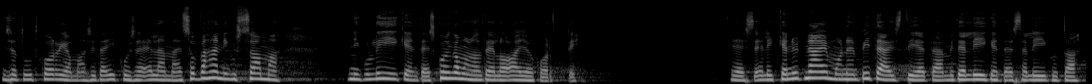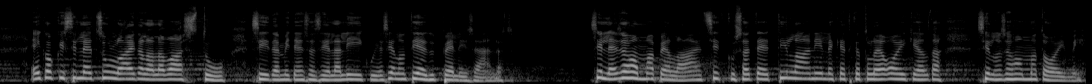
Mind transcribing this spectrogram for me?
niin sä tulet korjaamaan sitä ikuisen elämää. Se on vähän niin kuin sama niin kuin liikenteessä. Kuinka monella teillä on ajokortti? Yes, eli nyt näin monen pitäisi tietää, miten liikenteessä liikutaan. Ei koki silleen, että sulla on aika lailla vastuu siitä, miten sä siellä liikuu, ja siellä on tietyt pelisäännöt. Silleen se homma pelaa. Sitten kun sä teet tilaa niille, ketkä tulee oikealta, silloin se homma toimii.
